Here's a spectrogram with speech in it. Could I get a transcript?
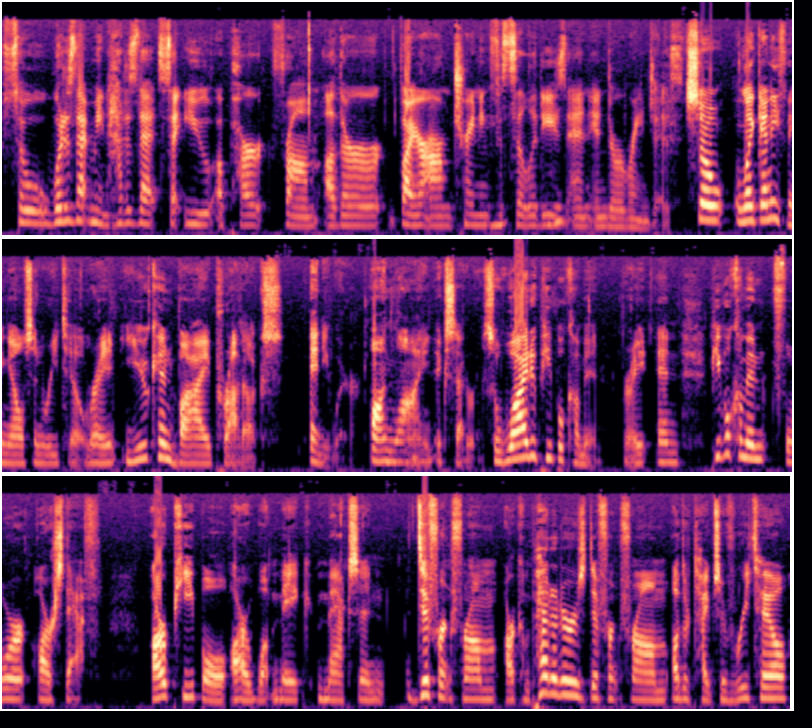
So what does that mean? How does that set you apart from other firearm training mm-hmm. facilities and indoor ranges? So like anything else in retail, right? You can buy products anywhere, online, etc. So why do people come in, right? And people come in for our staff. Our people are what make Maxon different from our competitors, different from other types of retail.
